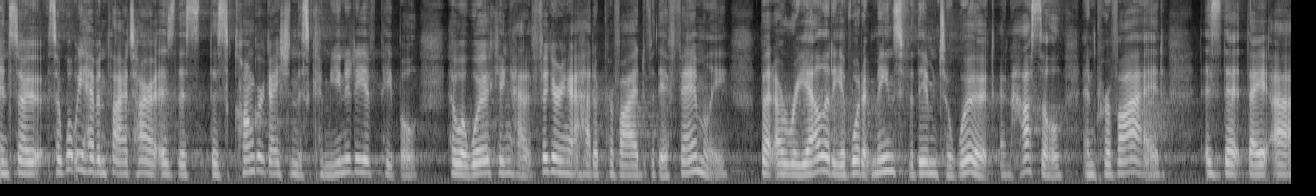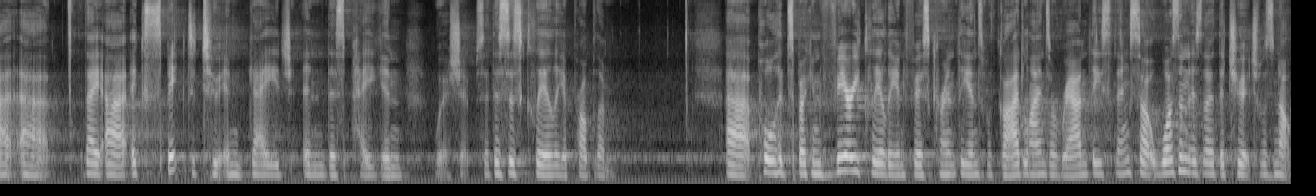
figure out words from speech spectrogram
and so, so what we have in Thyatira is this, this congregation, this community of people who are working, how to, figuring out how to provide for their family, but a reality of what it means for them to work and hustle and provide is that they are, uh, they are expected to engage in this pagan worship. So this is clearly a problem. Uh, Paul had spoken very clearly in 1 Corinthians with guidelines around these things, so it wasn't as though the church was not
